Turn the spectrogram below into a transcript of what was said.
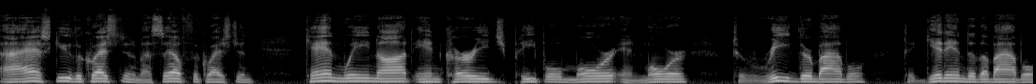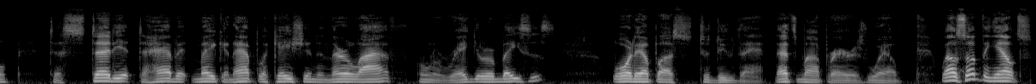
I ask you the question, myself the question can we not encourage people more and more to read their Bible, to get into the Bible, to study it, to have it make an application in their life on a regular basis? Lord, help us to do that. That's my prayer as well. Well, something else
